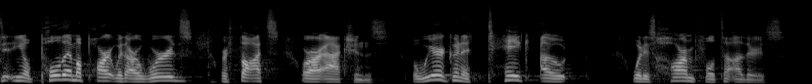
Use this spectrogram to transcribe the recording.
you know, pull them apart with our words or thoughts or our actions but we are going to take out what is harmful to others.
